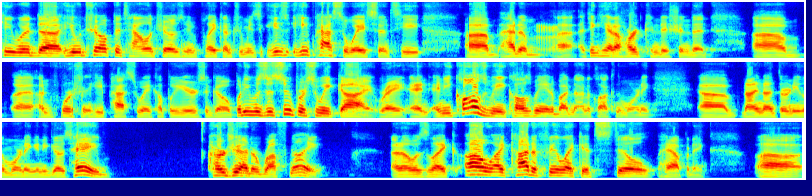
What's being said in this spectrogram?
he would uh, he would show up to talent shows and he would play country music. He's he passed away since he uh, had a uh, I think he had a heart condition that um, uh, unfortunately he passed away a couple years ago. But he was a super sweet guy, right? And and he calls me. He calls me at about nine o'clock in the morning, uh, nine nine thirty in the morning, and he goes, "Hey." heard you had a rough night. And I was like, oh, I kind of feel like it's still happening. Uh,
